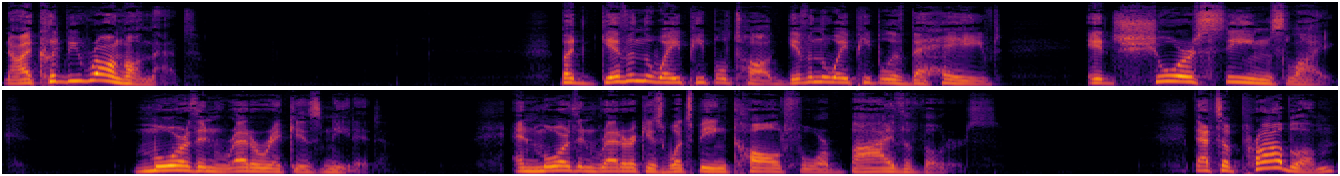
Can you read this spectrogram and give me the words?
Now, I could be wrong on that. But given the way people talk, given the way people have behaved it sure seems like more than rhetoric is needed. And more than rhetoric is what's being called for by the voters. That's a problem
